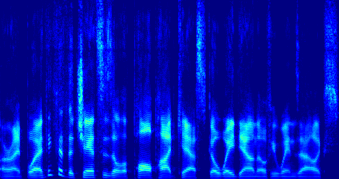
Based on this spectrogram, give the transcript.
All right, boy. I think that the chances of a Paul podcast go way down though if he wins, Alex.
